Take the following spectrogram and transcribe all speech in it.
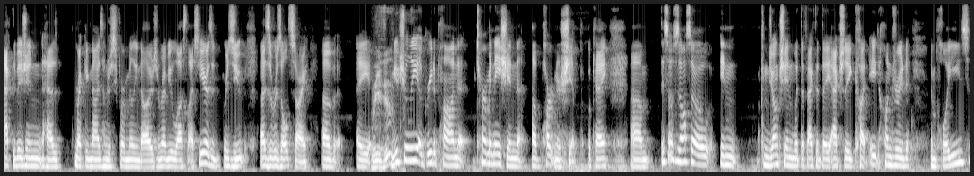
Activision has recognized 164 million dollars in revenue lost last year as a result, as a result, sorry, of a mutually agreed upon termination of partnership. Okay, um, this is also in conjunction with the fact that they actually cut 800 employees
